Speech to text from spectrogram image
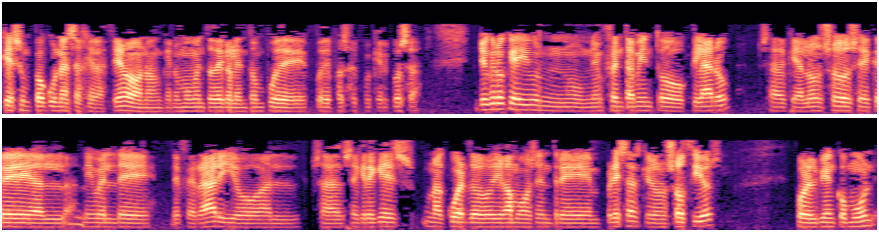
que es un poco una exageración, aunque en un momento de calentón puede, puede pasar cualquier cosa. Yo creo que hay un, un enfrentamiento claro, o sea, que Alonso se cree al, al nivel de, de Ferrari o al, o sea, se cree que es un acuerdo, digamos, entre empresas que son socios por el bien común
